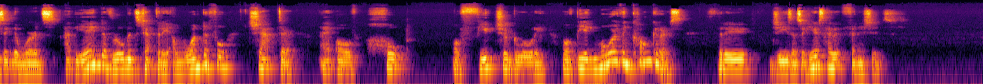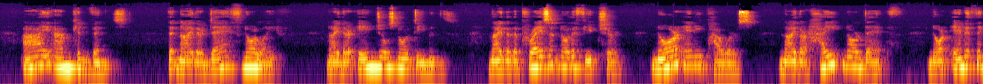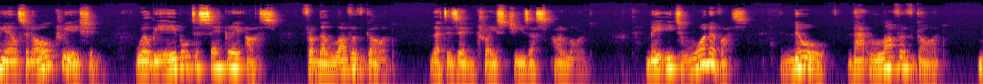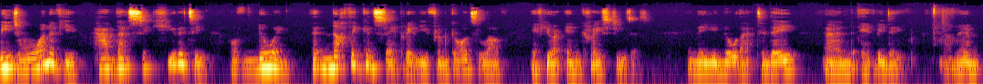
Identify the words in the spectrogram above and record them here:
using the words at the end of Romans chapter 8, a wonderful chapter uh, of hope, of future glory, of being more than conquerors through Jesus. So here's how it finishes I am convinced that neither death nor life, neither angels nor demons, neither the present nor the future, nor any powers, neither height nor depth, nor anything else in all creation will be able to separate us from the love of God that is in Christ Jesus our Lord. May each one of us know that love of God. May each one of you have that security of knowing that nothing can separate you from God's love if you are in Christ Jesus. And may you know that today and every day. Amen.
